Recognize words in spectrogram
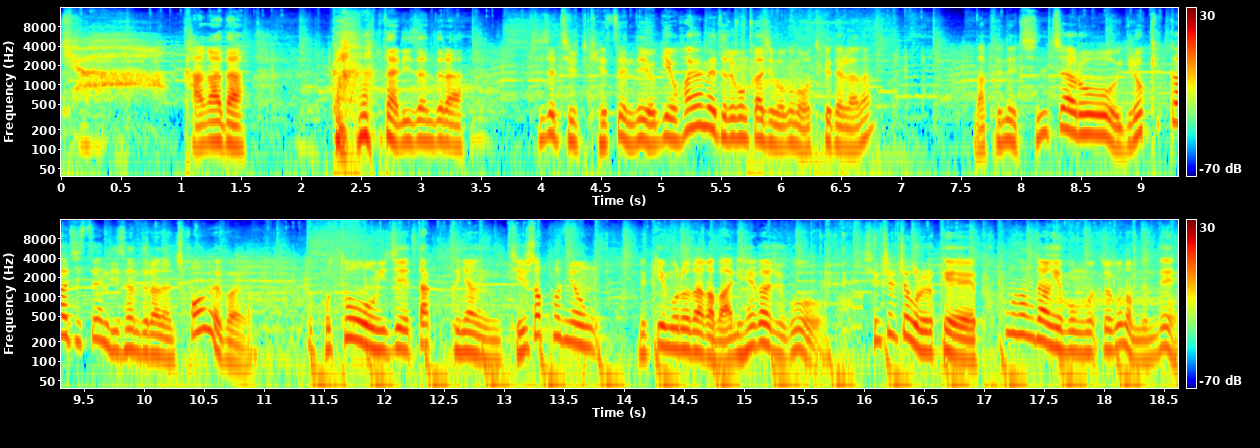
캬, 강하다. 강하다, 리산드라. 진짜 딜 개센데 여기 화염의 드래곤까지 먹으면 어떻게 될라나? 나 근데 진짜로 이렇게까지 센 리산드라는 처음 해봐요 보통 이제 딱 그냥 딜 서폿용 느낌으로다가 많이 해가지고 실질적으로 이렇게 폭풍 성장해 본 적은 없는데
